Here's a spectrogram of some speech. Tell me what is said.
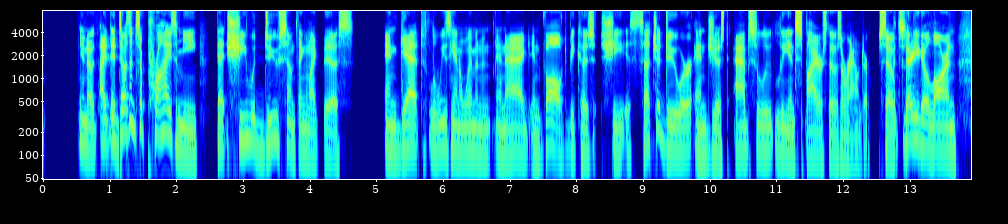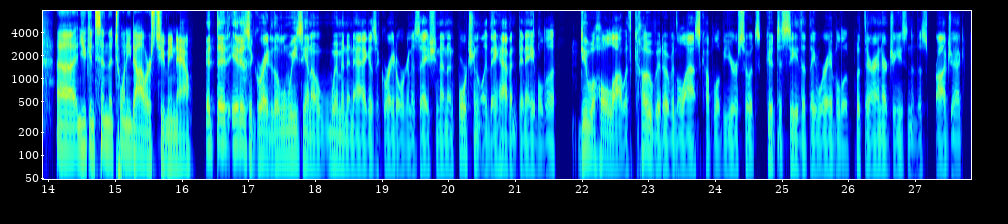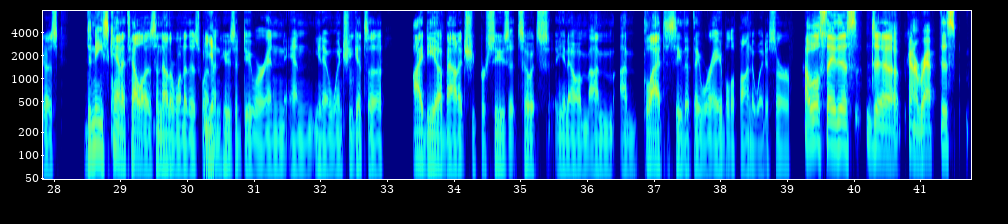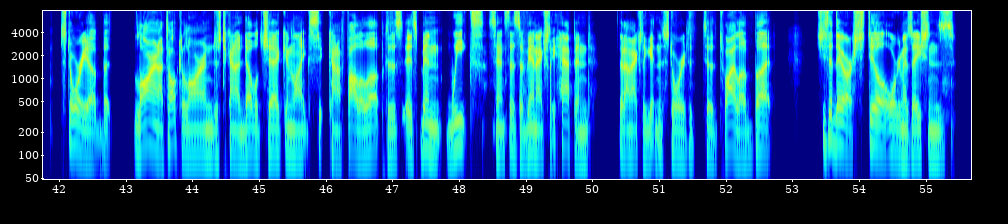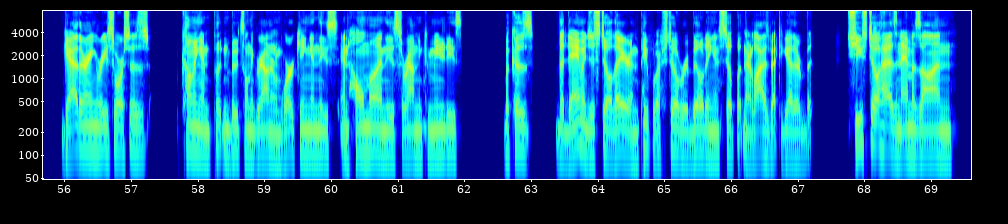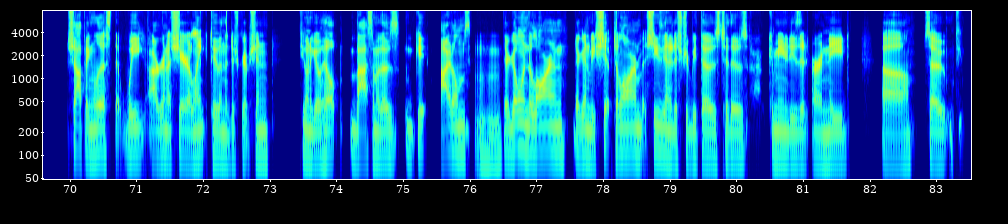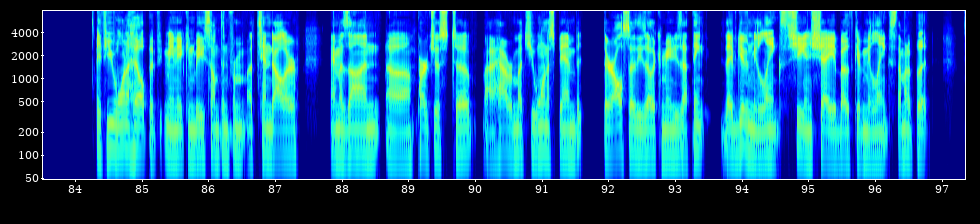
you know, I, it doesn't surprise me that she would do something like this and get Louisiana Women in, in Ag involved because she is such a doer and just absolutely inspires those around her. So It's- there you go, Lauren. Uh, you can send the twenty dollars to me now. It, it it is a great. The Louisiana Women in Ag is a great organization, and unfortunately, they haven't been able to do a whole lot with COVID over the last couple of years. So it's good to see that they were able to put their energies into this project because Denise Canatella is another one of those women who's a doer, and and you know when she gets a idea about it, she pursues it. So it's you know I'm I'm I'm glad to see that they were able to find a way to serve. I will say this to kind of wrap this story up, but Lauren, I talked to Lauren just to kind of double check and like see, kind of follow up because it's, it's been weeks since this event actually happened that I'm actually getting the story to, to Twyla. But she said there are still organizations gathering resources, coming and putting boots on the ground and working in these in Houma and these surrounding communities because the damage is still there and the people are still rebuilding and still putting their lives back together. But she still has an Amazon shopping list that we are going to share a link to in the description. if you want to go help buy some of those get items, Mm-hmm. they're going to Lauren. They're going to be shipped to Lauren, but she's going to distribute those to those communities that are in need. Uh, so if you, if you want to help, if I mean it can be something from a ten dollar Amazon uh, purchase to uh, however much you want to spend, but there are also these other communities. I think they've given me links. She and Shay have both given me links. I'm going to put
